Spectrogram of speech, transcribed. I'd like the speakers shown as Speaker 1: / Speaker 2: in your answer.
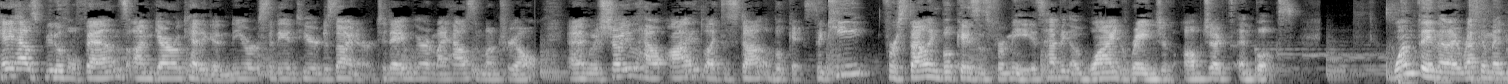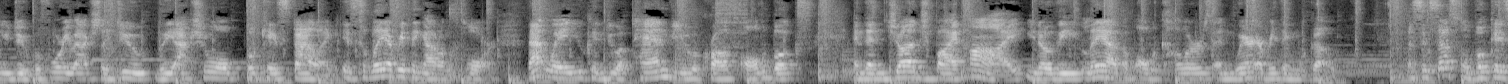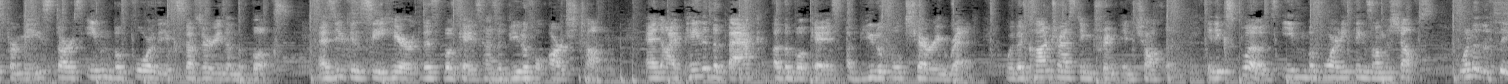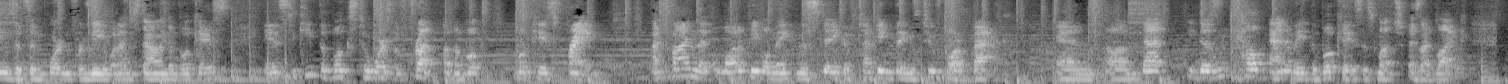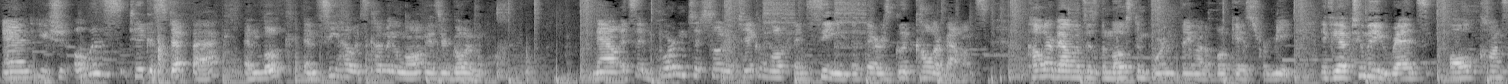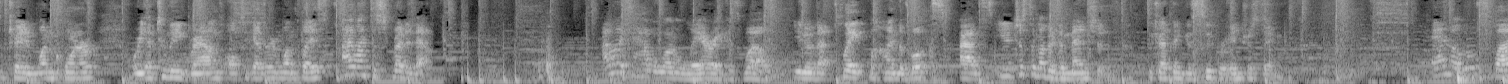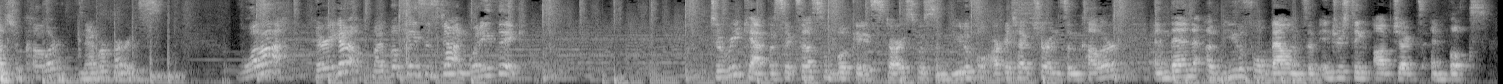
Speaker 1: Hey House Beautiful fans, I'm Garrow Kedigian, New York City interior designer. Today we're at my house in Montreal and I'm going to show you how I like to style a bookcase. The key for styling bookcases for me is having a wide range of objects and books. One thing that I recommend you do before you actually do the actual bookcase styling is to lay everything out on the floor. That way you can do a pan view across all the books and then judge by eye, you know, the layout of all the colors and where everything will go. A successful bookcase for me starts even before the accessories and the books. As you can see here, this bookcase has a beautiful arched top, and I painted the back of the bookcase a beautiful cherry red with a contrasting trim in chocolate. It explodes even before anything's on the shelves. One of the things that's important for me when I'm styling a bookcase is to keep the books towards the front of the book bookcase frame. I find that a lot of people make the mistake of tucking things too far back and um, that doesn't help animate the bookcase as much as I'd like. And you should always take a step back and look and see how it's coming along as you're going along. Now, it's important to sort of take a look and see that there is good color balance. Color balance is the most important thing on a bookcase for me. If you have too many reds all concentrated in one corner, or you have too many browns all together in one place, I like to spread it out. I like to have a lot of layering as well. You know, that plate behind the books adds you know, just another dimension, which I think is super interesting. And a little splash of color never hurts. Voila! There you go. My bookcase is done. What do you think? To recap, a successful bookcase starts with some beautiful architecture and some color, and then a beautiful balance of interesting objects and books.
